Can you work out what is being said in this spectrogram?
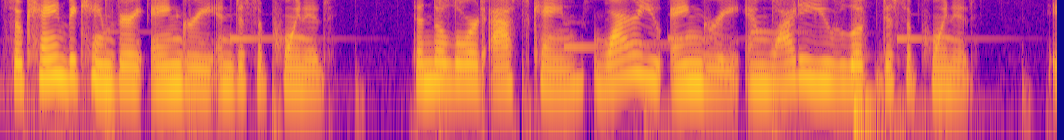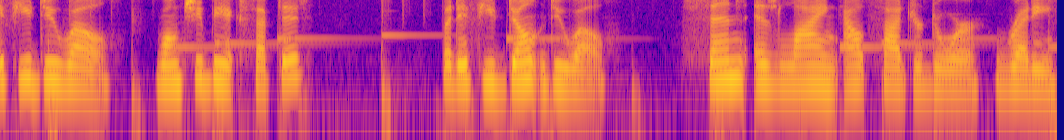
So Cain became very angry and disappointed. Then the Lord asked Cain, Why are you angry and why do you look disappointed? If you do well, won't you be accepted? But if you don't do well, sin is lying outside your door, ready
